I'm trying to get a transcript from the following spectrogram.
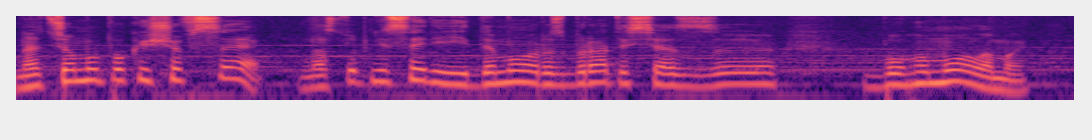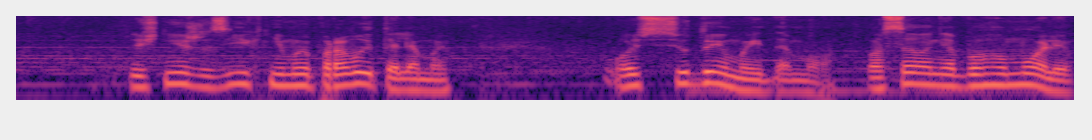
На цьому поки що все. В наступній серії йдемо розбиратися з богомолами. Точніше, з їхніми правителями. Ось сюди ми йдемо. Поселення богомолів.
